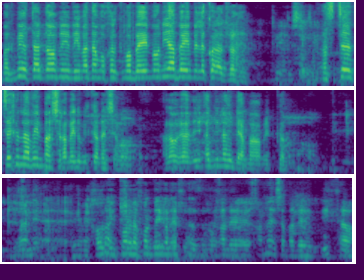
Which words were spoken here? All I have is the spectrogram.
מגביר את הדומים, ואם אדם אוכל כמו בהמה, הוא נהיה בהמה לכל הדברים. אז צריכים להבין מה שרבנו מתכוון שם. אני לא- יודע מה הוא מתכוון. אני יכול במקום לאכול אחד, אז נאכל אה, חמש, אבל אה, בעיקר...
